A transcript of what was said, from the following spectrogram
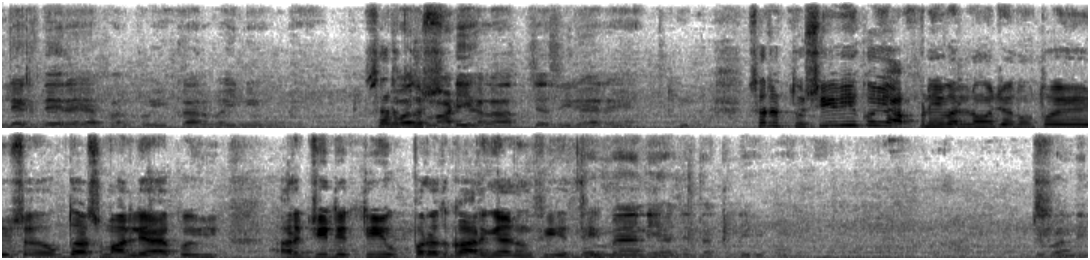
ਲਿਖਦੇ ਰਹੇ ਆ ਪਰ ਕੋਈ ਕਾਰਵਾਈ ਨਹੀਂ ਹੋ ਰਹੀ। ਸਰ ਬਹੁਤ ਤੁਸੀਂ ਮਾੜੀ ਹਾਲਾਤ 'ਚ ਅਸੀਂ ਰਹਿ ਰਹੇ ਹਾਂ। ਸਰ ਤੁਸੀਂ ਵੀ ਕੋਈ ਆਪਣੇ ਵੱਲੋਂ ਜਦੋਂ ਤੋਂ ਇਹ ਸ- ਅਹੁਦਾ ਸੰਭਾਲਿਆ ਕੋਈ ਅਰਜੀ ਦਿੱਤੀ ਉੱਪਰ ਅਧਿਕਾਰੀਆਂ ਨੂੰ ਵੀ ਇੱਥੇ? ਮੈਂ ਨਹੀਂ ਹਜੇ ਤੱਕ ਲਿਖੀ ਕੋਈ। ਜਵਾਨੀ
